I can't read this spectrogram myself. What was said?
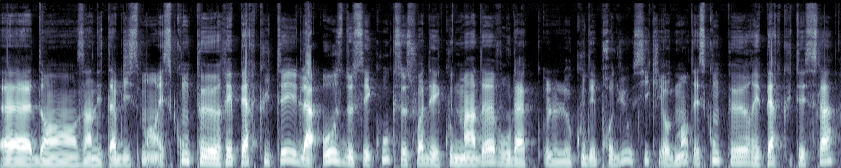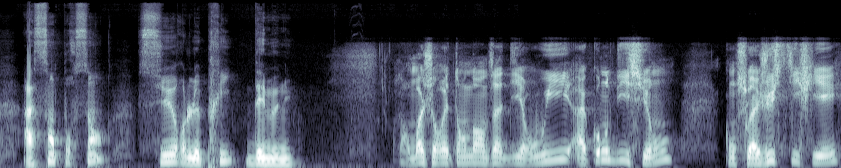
dans un établissement. Est-ce qu'on peut répercuter la hausse de ces coûts, que ce soit des coûts de main-d'œuvre ou le coût des produits aussi qui augmente Est-ce qu'on peut répercuter cela à 100% sur le prix des menus? Alors moi, j'aurais tendance à dire oui, à condition qu'on soit justifié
